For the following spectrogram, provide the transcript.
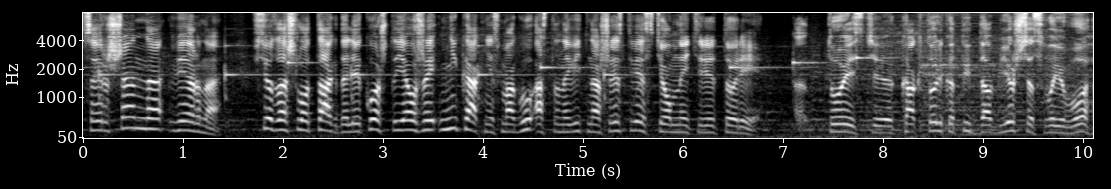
Совершенно верно. Все зашло так далеко, что я уже никак не смогу остановить нашествие с темной территории. Э, то есть, э, как только ты добьешься своего,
